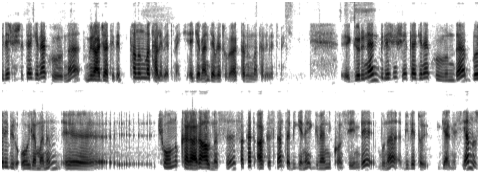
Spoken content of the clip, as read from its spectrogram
Birleşmiş Milletler Genel Kurulu'na müracaat edip tanınma talep etmek. Egemen devlet olarak tanınma talep etmek. E, görünen Birleşmiş Milletler Genel Kurulu'nda böyle bir oylamanın e, çoğunluk kararı alması fakat arkasından tabii gene Güvenlik Konseyi'nde buna bir veto gelmesi. Yalnız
